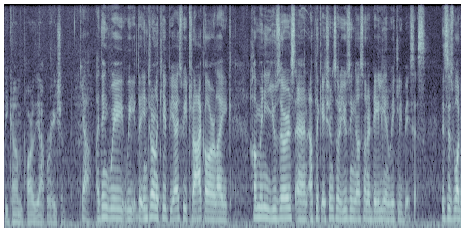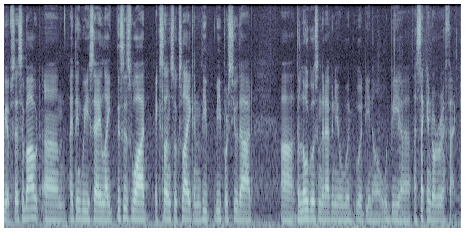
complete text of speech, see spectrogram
become part of the operation. Yeah, I think we, we the internal KPIs we track are like how many users and applications are using us on a daily and weekly basis. This is what we obsess about. Um, I think we say like this is what excellence looks like, and we, we pursue that. Uh, the logos and the revenue would, would you know would be a, a second order effect.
